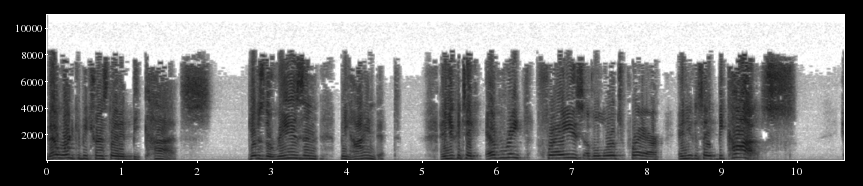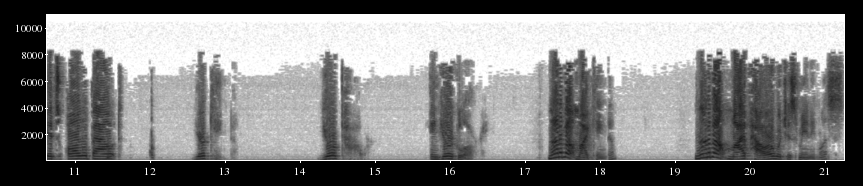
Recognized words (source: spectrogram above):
That word could be translated because. Gives the reason behind it. And you can take every phrase of the Lord's Prayer and you can say, because. It's all about your kingdom, your power, and your glory. Not about my kingdom. Not about my power, which is meaningless.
